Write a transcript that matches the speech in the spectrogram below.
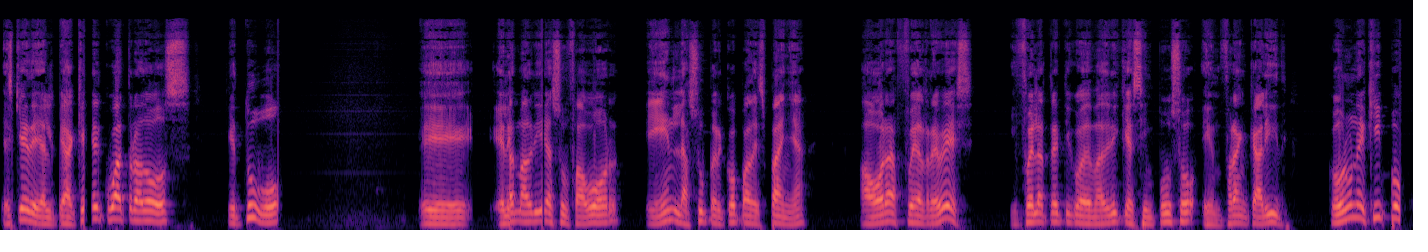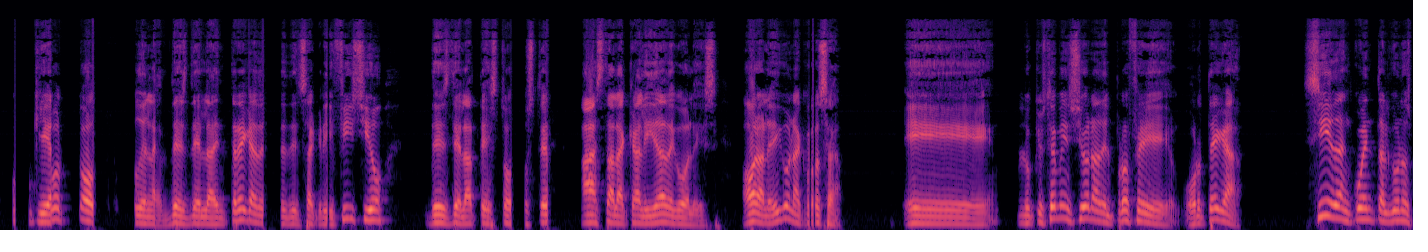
es que de aquel 4 a 2 que tuvo eh, el Real Madrid a su favor en la Supercopa de España, ahora fue al revés. Y fue el Atlético de Madrid que se impuso en Francalid, con un equipo que desde la entrega de sacrificio, desde la testosterona hasta la calidad de goles. Ahora, le digo una cosa, eh, lo que usted menciona del profe Ortega, sí dan cuenta algunos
